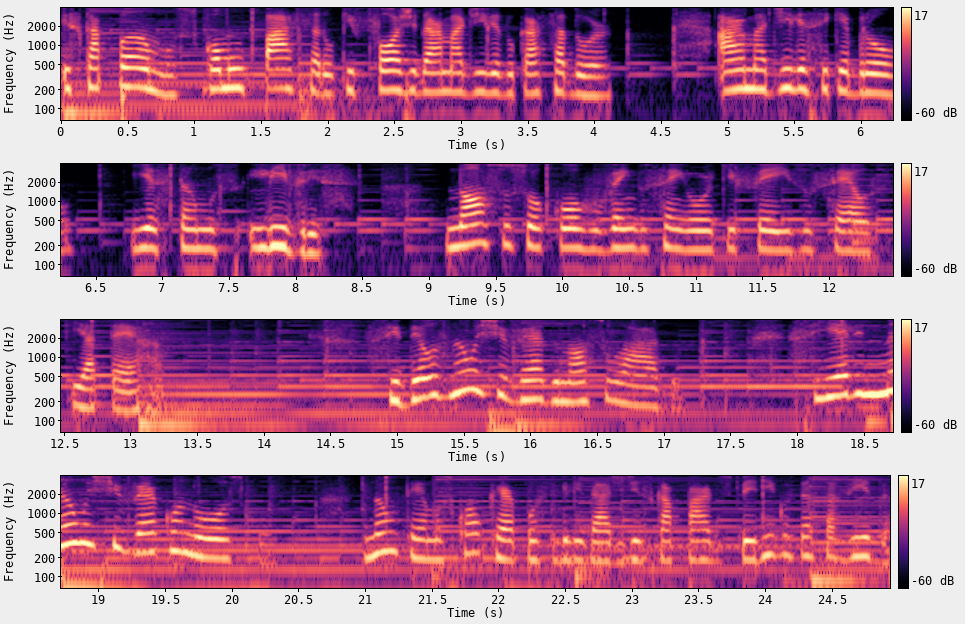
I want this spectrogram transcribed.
Escapamos como um pássaro que foge da armadilha do caçador. A armadilha se quebrou e estamos livres. Nosso socorro vem do Senhor que fez os céus e a terra. Se Deus não estiver do nosso lado, se Ele não estiver conosco, não temos qualquer possibilidade de escapar dos perigos dessa vida.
